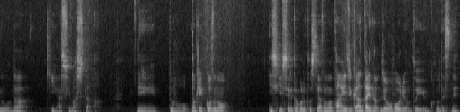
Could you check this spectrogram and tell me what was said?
ような気がしました。えー、っとまあ、結構その意識してるところとしてはその単位時間あたりの情報量ということですね。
